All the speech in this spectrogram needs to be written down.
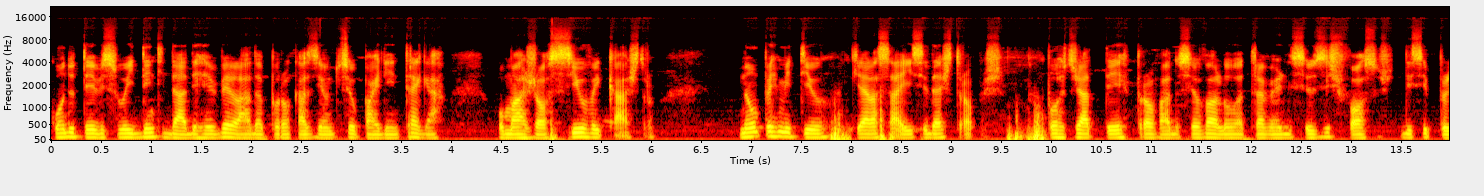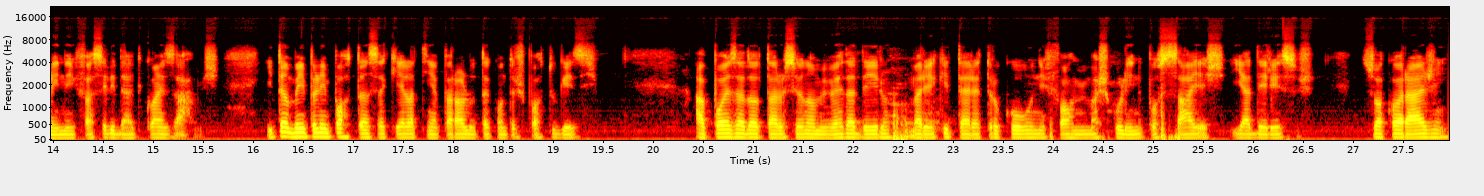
Quando teve sua identidade revelada por ocasião de seu pai lhe entregar, o Major Silva e Castro não permitiu que ela saísse das tropas, por já ter provado seu valor através de seus esforços, disciplina e facilidade com as armas, e também pela importância que ela tinha para a luta contra os portugueses. Após adotar o seu nome verdadeiro, Maria Quitéria trocou o uniforme masculino por saias e adereços. Sua coragem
